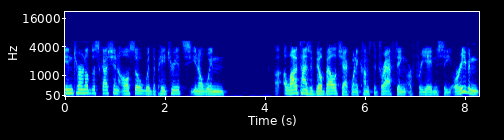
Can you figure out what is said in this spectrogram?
internal discussion also with the Patriots. You know, when a lot of times with Bill Belichick, when it comes to drafting or free agency or even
